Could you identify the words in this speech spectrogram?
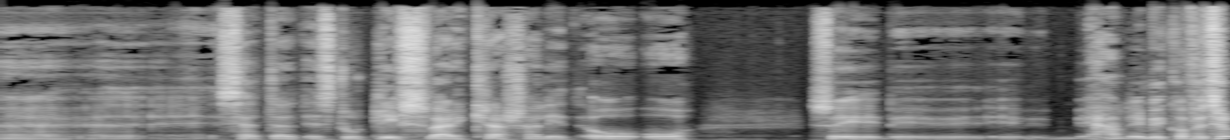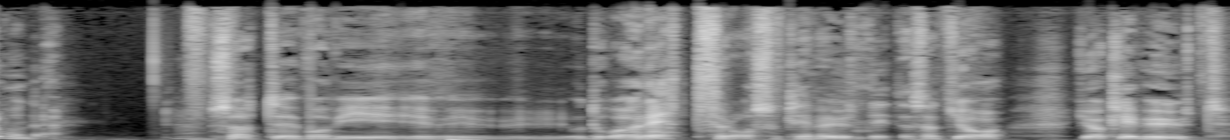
eh, sett ett, stort livsverk krascha lite och, och så eh, handlar det mycket om förtroende. Mm. Så att vad vi, och då var det rätt för oss att kliva ut lite. Så att jag, jag klev ut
